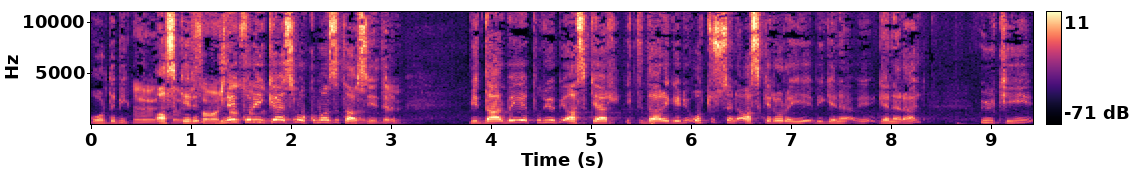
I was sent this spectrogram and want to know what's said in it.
orada bir Evet, askerin tabii. Güney Kore hikayesini bile. okumanızı tavsiye Tabii, ederim. Bir darbe yapılıyor, bir asker iktidara geliyor. 30 sene asker orayı, bir gene- general ülkeyi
